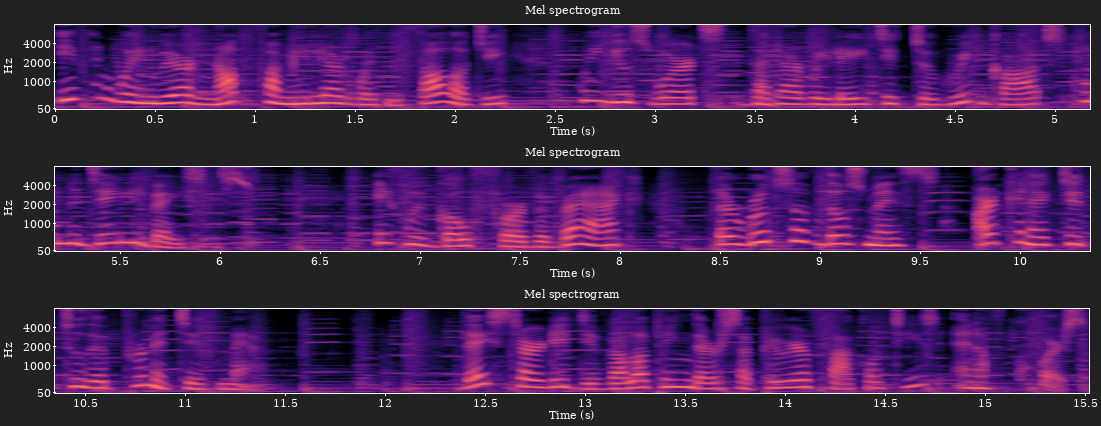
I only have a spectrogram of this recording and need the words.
Even when we are not familiar with mythology, we use words that are related to Greek gods on a daily basis. If we go further back, the roots of those myths are connected to the primitive man. They started developing their superior faculties, and of course,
